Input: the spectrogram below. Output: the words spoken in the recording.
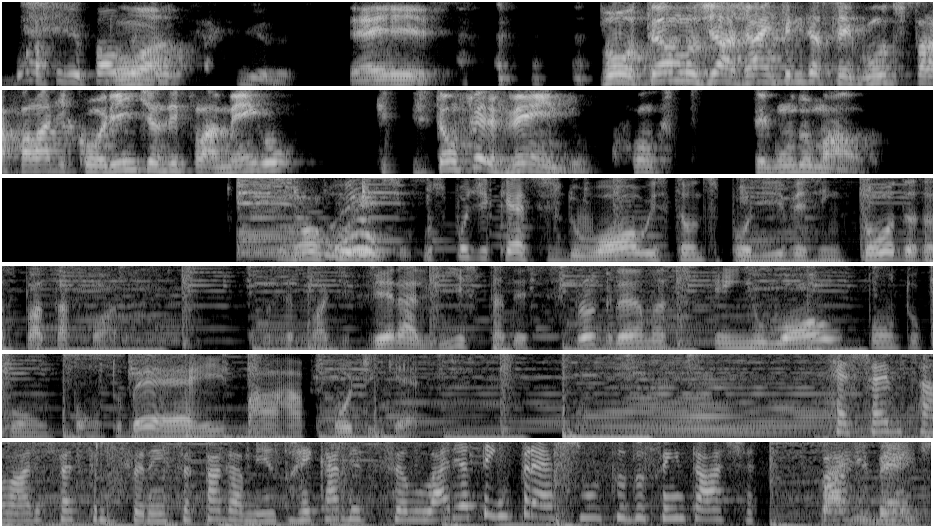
Gosto de pauta provocativa. É isso. Voltamos já já em 30 segundos para falar de Corinthians e Flamengo, que estão fervendo, segundo o Mauro. Os podcasts do UOL estão disponíveis em todas as plataformas. Você pode ver a lista desses programas em uol.com.br/podcasts. Recebe salário, faz transferência, pagamento, recarga de celular e até empréstimo, tudo sem taxa. PagBank,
